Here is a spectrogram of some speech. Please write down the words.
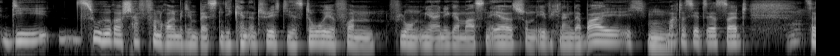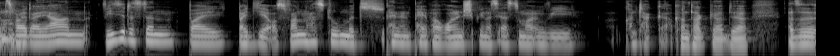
Die Zuhörerschaft von Rollen mit den Besten, die kennt natürlich die Historie von Flo und mir einigermaßen. Er ist schon ewig lang dabei. Ich Hm. mache das jetzt erst seit, seit zwei, drei Jahren. Wie sieht es denn bei, bei dir aus? Wann hast du mit Pen and Paper Rollenspielen das erste Mal irgendwie Kontakt gehabt? Kontakt gehabt, ja. Also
